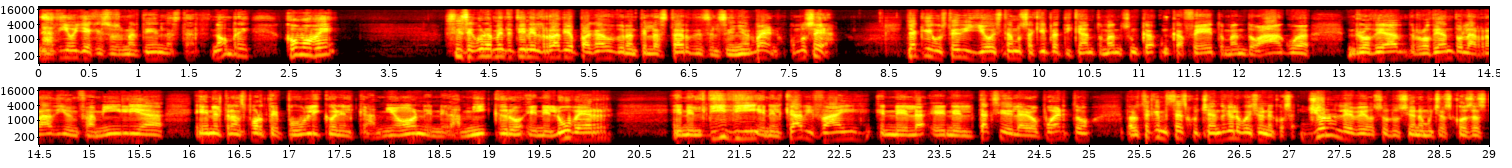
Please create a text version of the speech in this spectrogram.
Nadie oye a Jesús Martín en las tardes. No, hombre, ¿cómo ve? Sí, seguramente tiene el radio apagado durante las tardes el señor. Bueno, como sea. Ya que usted y yo estamos aquí platicando, tomando un, ca un café, tomando agua, rodea rodeando la radio en familia, en el transporte público, en el camión, en el micro, en el Uber, en el Didi, en el Cabify, en el, en el taxi del aeropuerto. Para usted que me está escuchando, yo le voy a decir una cosa. Yo no le veo solución a muchas cosas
